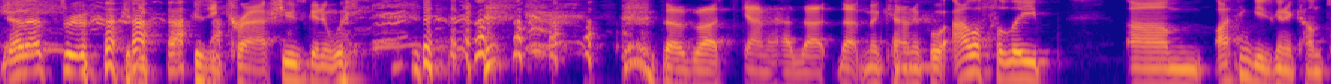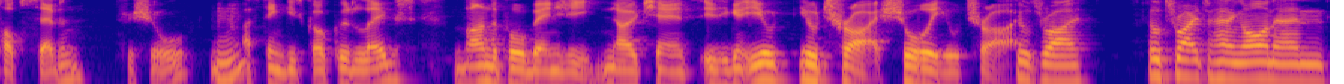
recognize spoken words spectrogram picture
Yeah, that's true. Because he, he, crashed, he was going to win. so that kind of had that that mechanical. Alaphilippe um, I think he's going to come top seven for sure. Mm-hmm. I think he's got good legs. van der Poel Benji, no chance. Is he going? He'll he'll try. Surely he'll try. He'll try. He'll try to hang on, and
